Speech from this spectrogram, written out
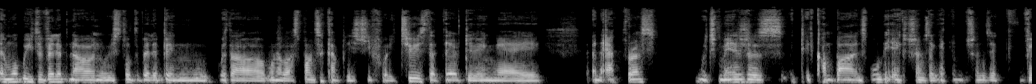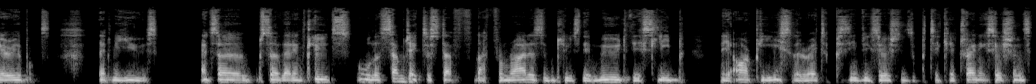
And what we've developed now, and we're still developing with our, one of our sponsor companies, G42, is that they're doing a, an us, which measures, it combines all the extrinsic and intrinsic variables that we use. And so, so that includes all the subjective stuff, like from riders, includes their mood, their sleep, their RPE, so the rate of perceived exertions of particular training sessions,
